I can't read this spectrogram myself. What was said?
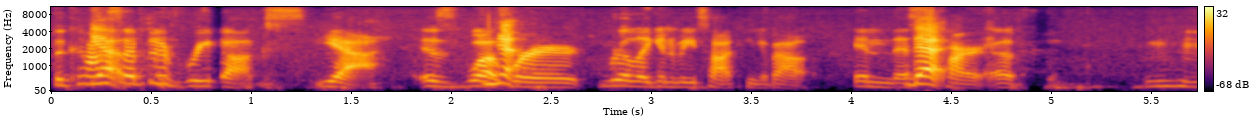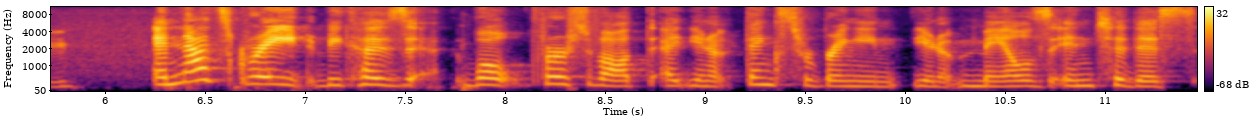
the concept yeah. of redox, yeah, is what no. we're really going to be talking about in this that, part of. Mm-hmm. And that's great because, well, first of all, you know, thanks for bringing you know males into this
